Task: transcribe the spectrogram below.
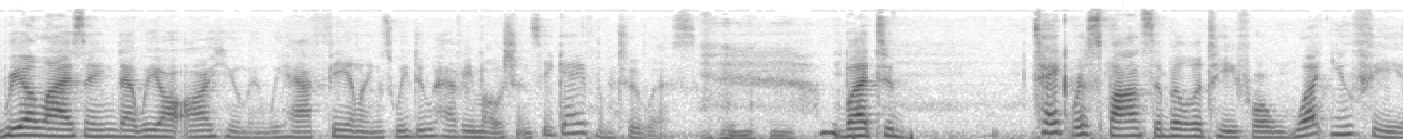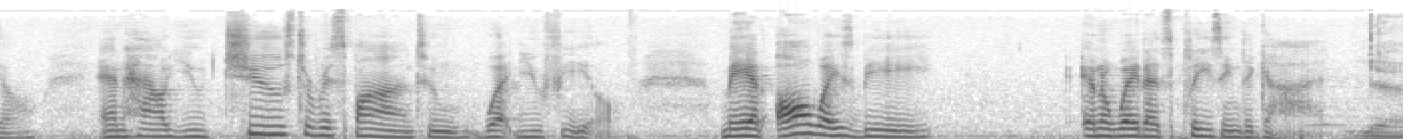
realizing that we are all human, we have feelings, we do have emotions. He gave them to us. but to take responsibility for what you feel and how you choose to respond to what you feel. May it always be in a way that's pleasing to God. Yeah,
